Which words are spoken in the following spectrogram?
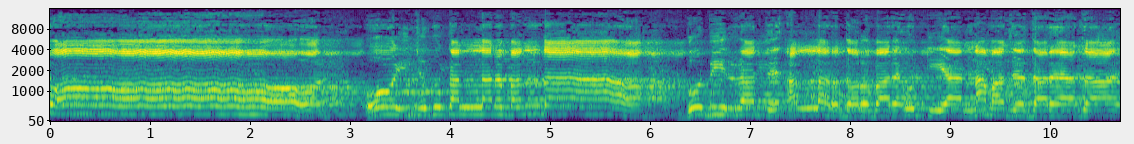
পর ওই যুবক আল্লাহর বান্দা, গভীর রাতে আল্লাহর দরবারে উঠিয়া নামাজে দাঁড়ায় যায়।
